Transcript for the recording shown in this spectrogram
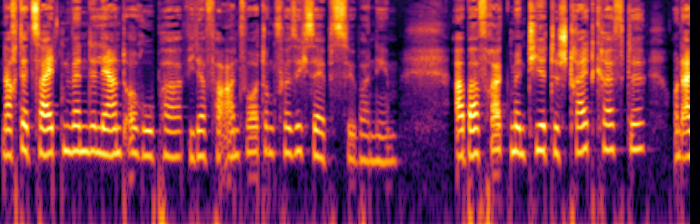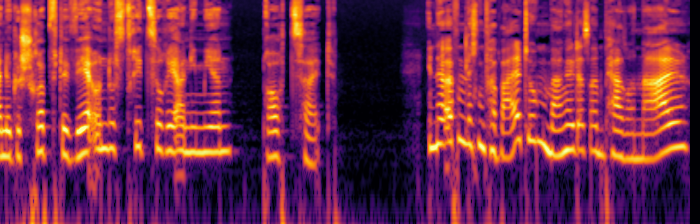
Nach der Zeitenwende lernt Europa wieder Verantwortung für sich selbst zu übernehmen. Aber fragmentierte Streitkräfte und eine geschröpfte Wehrindustrie zu reanimieren, braucht Zeit. In der öffentlichen Verwaltung mangelt es an Personal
